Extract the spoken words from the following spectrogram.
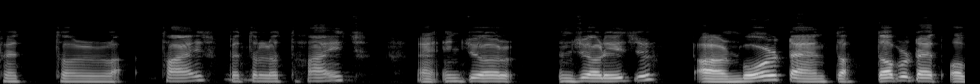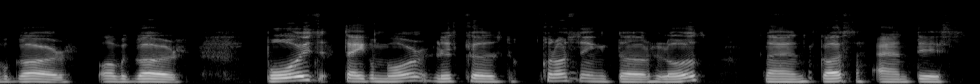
fatalities, fatalities and injur, injuries are more than double that of girls. Of girls. Boys take more risks crossing the road than girls and this,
